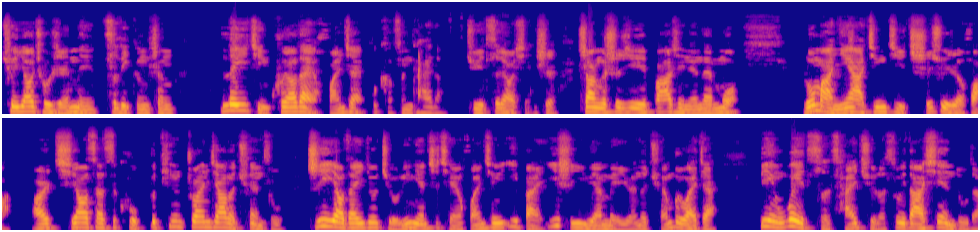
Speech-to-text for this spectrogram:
却要求人们自力更生、勒紧裤腰带还债不可分开的。据资料显示，上个世纪八十年代末，罗马尼亚经济持续热化。而齐奥塞斯库不听专家的劝阻，执意要在1990年之前还清110亿元美元的全部外债，并为此采取了最大限度的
